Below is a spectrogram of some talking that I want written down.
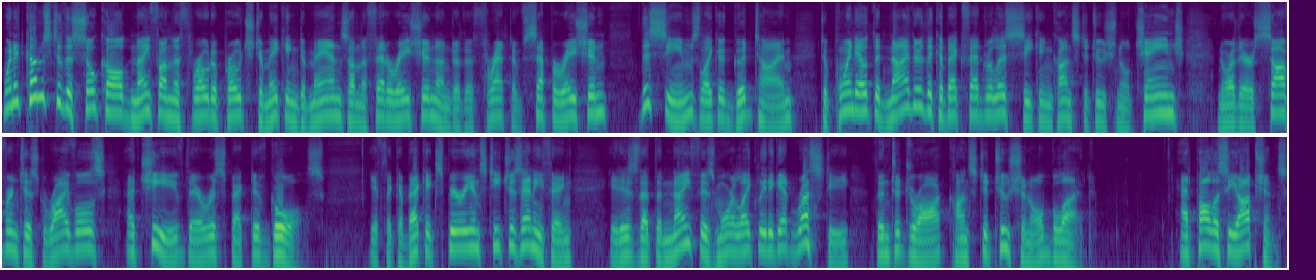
when it comes to the so called knife on the throat approach to making demands on the Federation under the threat of separation, this seems like a good time to point out that neither the Quebec Federalists seeking constitutional change nor their sovereigntist rivals achieved their respective goals. If the Quebec experience teaches anything, it is that the knife is more likely to get rusty than to draw constitutional blood. At Policy Options,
